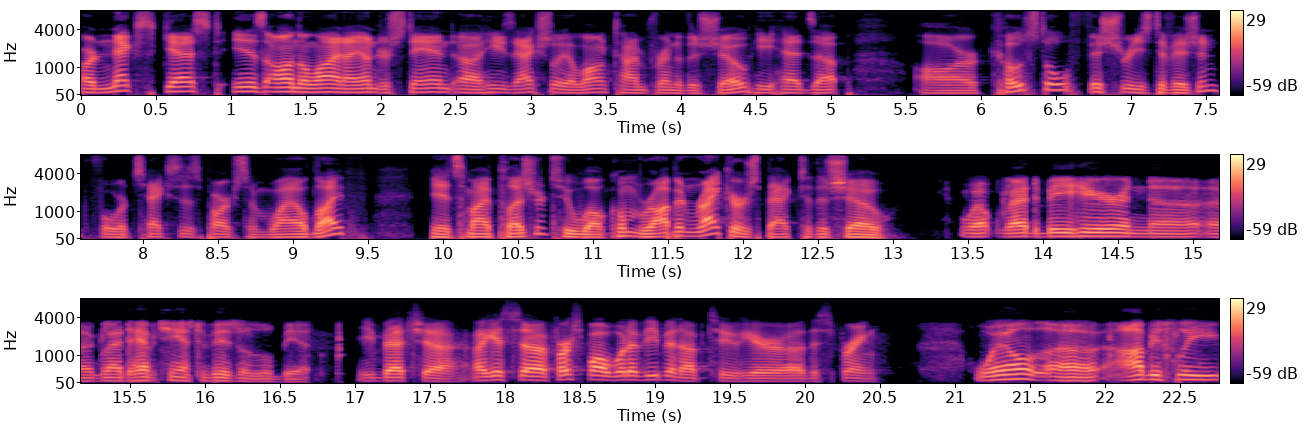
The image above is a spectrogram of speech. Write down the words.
our next guest is on the line. I understand uh, he's actually a longtime friend of the show. He heads up our coastal fisheries division for Texas Parks and Wildlife. It's my pleasure to welcome Robin Riechers back to the show. Well, glad to be here and uh, uh, glad to have a chance to visit a little bit. You betcha. I guess uh, first of all, what have you been up to here uh, this spring? Well, uh, obviously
